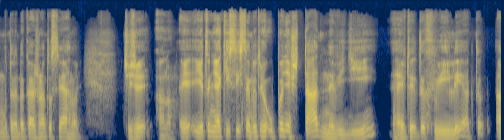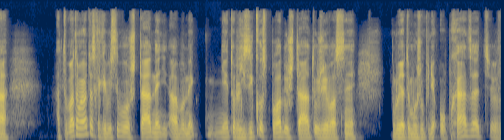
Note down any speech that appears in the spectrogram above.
mu to nedokážu na to siahnuť. Čiže ano. Je, je to nejaký systém, do ktorého úplne štát nevidí hej, v tejto chvíli. A, to, a, a to bola to moja otázka, keby si bol štát, ne, alebo ne, nie je to riziko z pohľadu štátu, že vlastne ľudia to môžu úplne obchádzať v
